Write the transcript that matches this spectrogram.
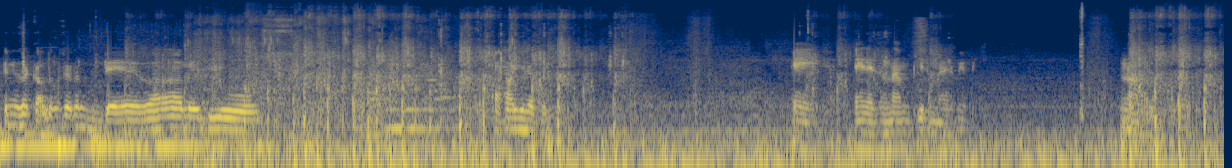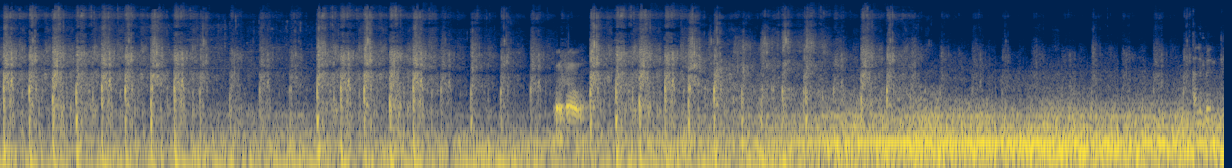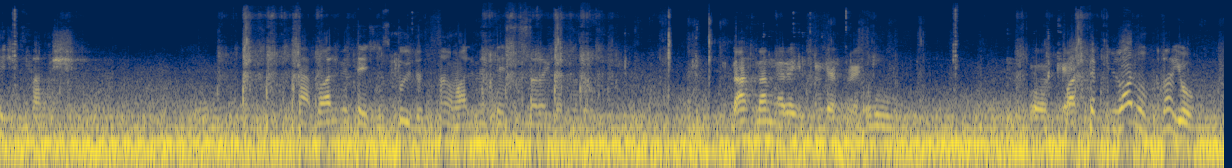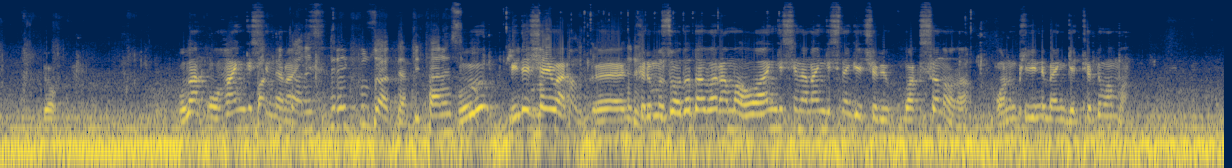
hepinize kaldığımız yerden devam ediyoruz. Aha yine bu. Ee, en azından bir mermi. Ne oldu? Bro. Bu alimentations buydu. Tamam alimentations sonra gidelim. Lan lan nereye gittin gel buraya. Okey. Başka pil var mı burada? Yok. Yok. Ulan o Bak hangisinden bir hangisi? tanesi direkt bu zaten. Bir tanesi Bu bir de şey var. E, kırmızı odada var ama o hangisinden hangisine geçiyor bir baksana ona. Onun pilini ben getirdim ama.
